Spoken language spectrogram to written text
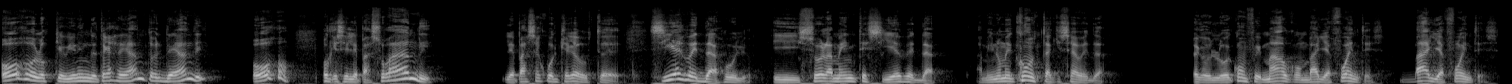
Ojo los que vienen detrás de, de Andy. Ojo, porque si le pasó a Andy, le pasa a cualquiera de ustedes. Si es verdad, Julio, y solamente si es verdad, a mí no me consta que sea verdad, pero lo he confirmado con varias fuentes, varias fuentes.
